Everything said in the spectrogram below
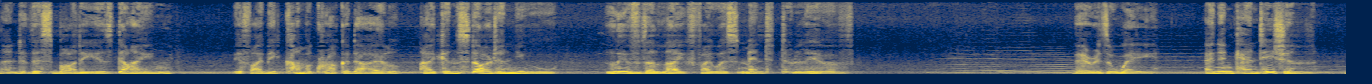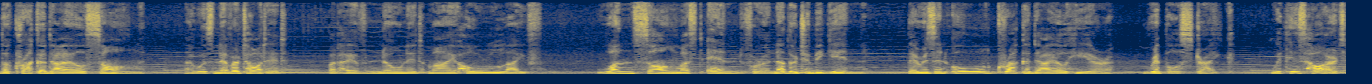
and this body is dying. If I become a crocodile, I can start anew, live the life I was meant to live. There is a way, an incantation, the crocodile song. I was never taught it, but I have known it my whole life. One song must end for another to begin. There is an old crocodile here, Ripplestrike. With his heart,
